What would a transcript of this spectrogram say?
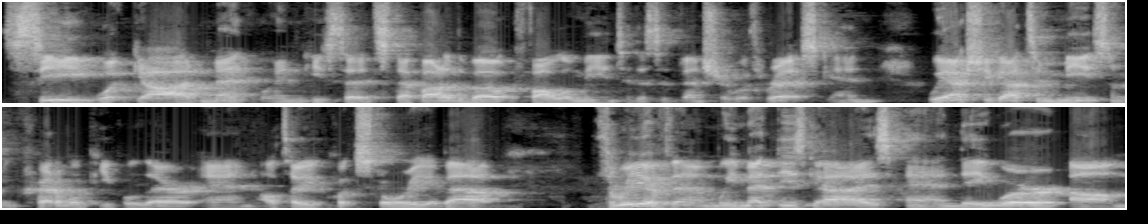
see what God meant when He said, Step out of the boat, follow me into this adventure with risk. And we actually got to meet some incredible people there. And I'll tell you a quick story about three of them. We met these guys, and they were um,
